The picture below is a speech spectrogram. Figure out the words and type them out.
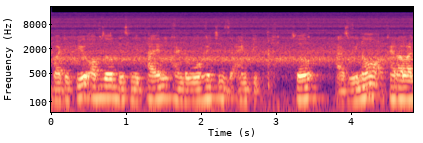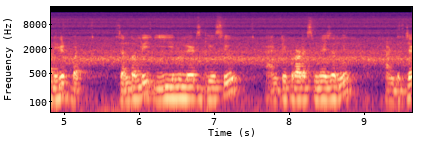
But if you observe this methyl and OH is anti. So as we know chiral aldehyde, but generally E enolates gives you anti products majorly and the Z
